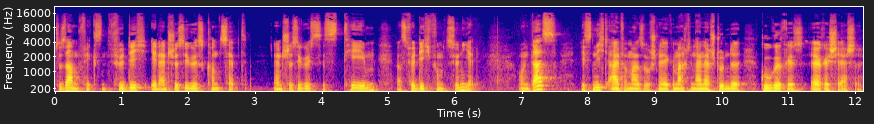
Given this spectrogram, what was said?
zusammenfixen. Für dich in ein schlüssiges Konzept, in ein schlüssiges System, was für dich funktioniert. Und das ist nicht einfach mal so schnell gemacht in einer Stunde Google-Recherche.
